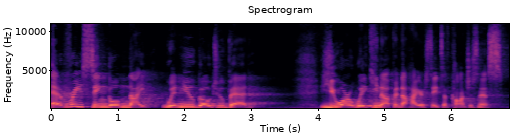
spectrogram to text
every single night when you go to bed, you are waking up into higher states of consciousness.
